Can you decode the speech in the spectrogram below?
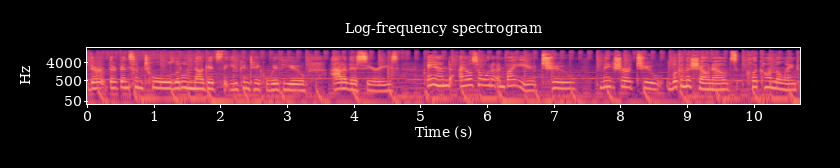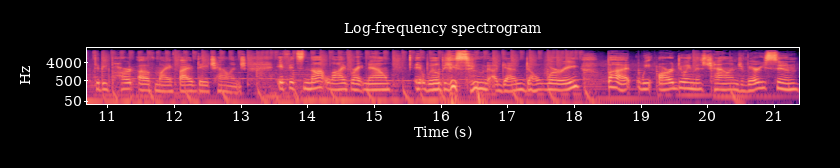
there there've been some tools, little nuggets that you can take with you out of this series. And I also want to invite you to make sure to look in the show notes, click on the link to be part of my five day challenge. If it's not live right now, it will be soon again, don't worry. But we are doing this challenge very soon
